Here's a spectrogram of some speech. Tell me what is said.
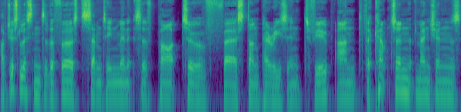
I've just listened to the first 17 minutes of part two of uh, Stan Perry's interview, and the captain mentions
